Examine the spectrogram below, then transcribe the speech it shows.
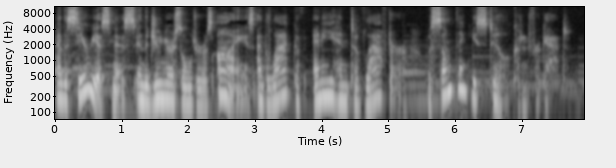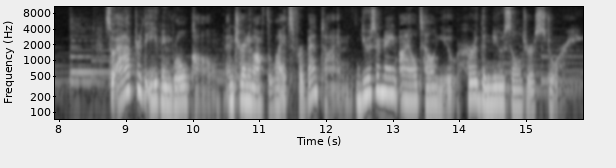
and the seriousness in the junior soldier's eyes and the lack of any hint of laughter was something he still couldn't forget. So after the evening roll call and turning off the lights for bedtime, username I'll Tell You heard the new soldier's story.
